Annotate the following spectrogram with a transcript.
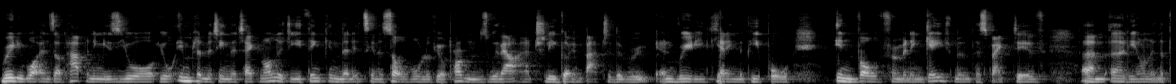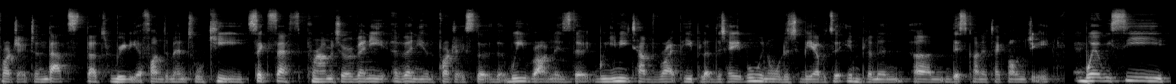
really what ends up happening is you're you're implementing the technology thinking that it's going to solve all of your problems without actually going back to the root and really getting the people involved from an engagement perspective um, early on in the project. And that's that's really a fundamental key success parameter of any of any of the projects that, that we run is that we need to have the right people at the table in order to be able to implement um, this kind of technology. Where we see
